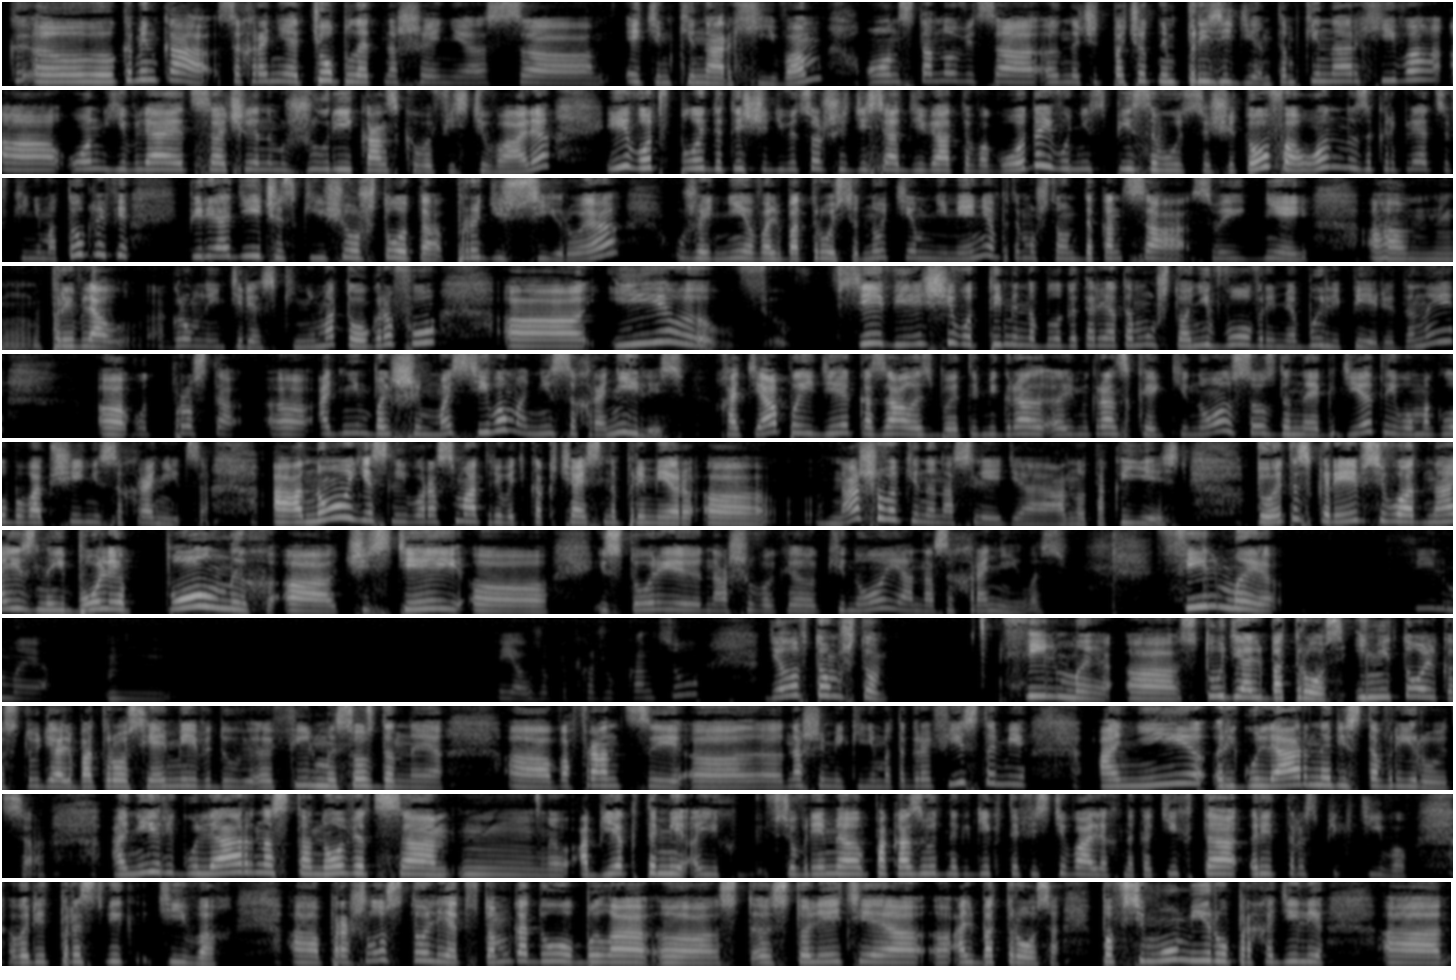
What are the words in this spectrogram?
Э, Каменка сохраняет теплые отношения с э, этим киноархивом. Он становится э, значит, почетным президентом киноархива. А он является членом жюри Канского фестиваля. И вот вплоть до 1969 года его не списывают со счетов, а он закрепляется в кинематографе, периодически еще что-то продюсируя уже не в Альбатросе, но тем не менее, потому что он до конца своих дней э, проявлял огромный интерес к кинематографу. Э, и все вещи, вот именно благодаря тому, что они вовремя были переданы, вот просто а, одним большим массивом они сохранились. Хотя, по идее, казалось бы, это иммигрантское кино, созданное где-то, его могло бы вообще не сохраниться. А оно, если его рассматривать как часть, например, а, нашего кинонаследия, оно так и есть, то это, скорее всего, одна из наиболее полных частей истории нашего кино, и она сохранилась. Фильмы, фильмы я уже подхожу к концу. Дело в том, что фильмы э, студии Альбатрос, и не только студия Альбатрос, я имею в виду э, фильмы, созданные во Франции э, нашими кинематографистами, они регулярно реставрируются, они регулярно становятся объектами, их все время показывают на каких-то фестивалях, на каких-то ретроспективах. В ретроспективах. Прошло сто лет, в том году было столетие Альбатроса. По всему миру проходили а,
